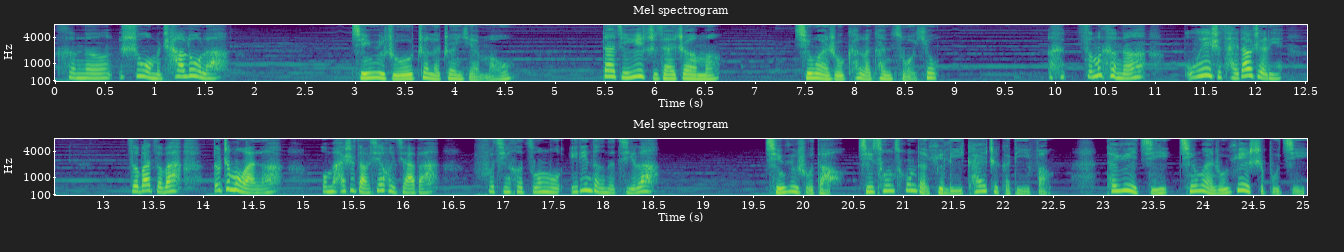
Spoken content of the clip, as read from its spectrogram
可能是我们岔路了。秦玉茹转了转眼眸，大姐一直在这吗？秦婉如看了看左右，怎么可能？我也是才到这里。走吧走吧，都这么晚了，我们还是早些回家吧。父亲和祖母一定等得急了。秦玉茹道。急匆匆的欲离开这个地方，他越急，秦婉如越是不急。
